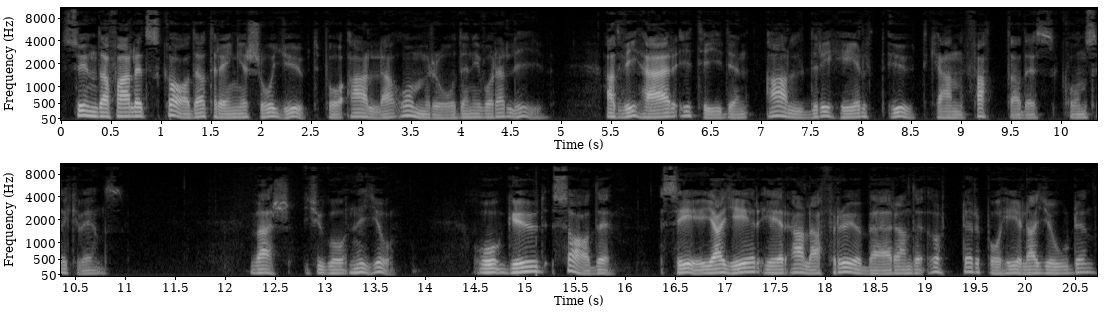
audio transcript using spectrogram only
Syndafallets skada tränger så djupt på alla områden i våra liv att vi här i tiden aldrig helt ut kan fatta dess konsekvens. Vers 29. Och Gud sade, se, jag ger er alla fröbärande örter på hela jorden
